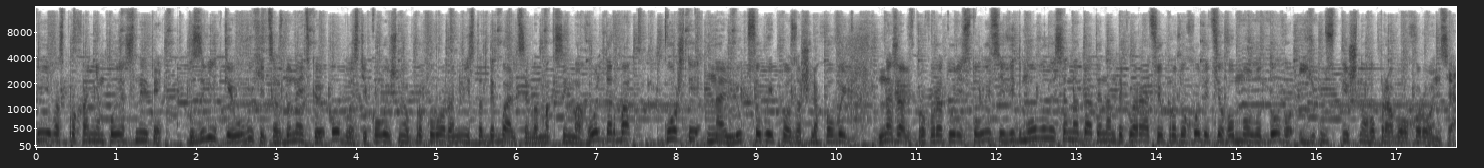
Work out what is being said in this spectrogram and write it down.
Києва з проханням пояснити, звідки у вихідця з Донецької області колишнього прокурора міста Дебальцеве Максима Гольдарба кошти на люксовий позашляховик. На жаль, в прокуратурі столиці відмовилися надати нам декларацію про доходи цього молодого і успішного правоохоронця.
